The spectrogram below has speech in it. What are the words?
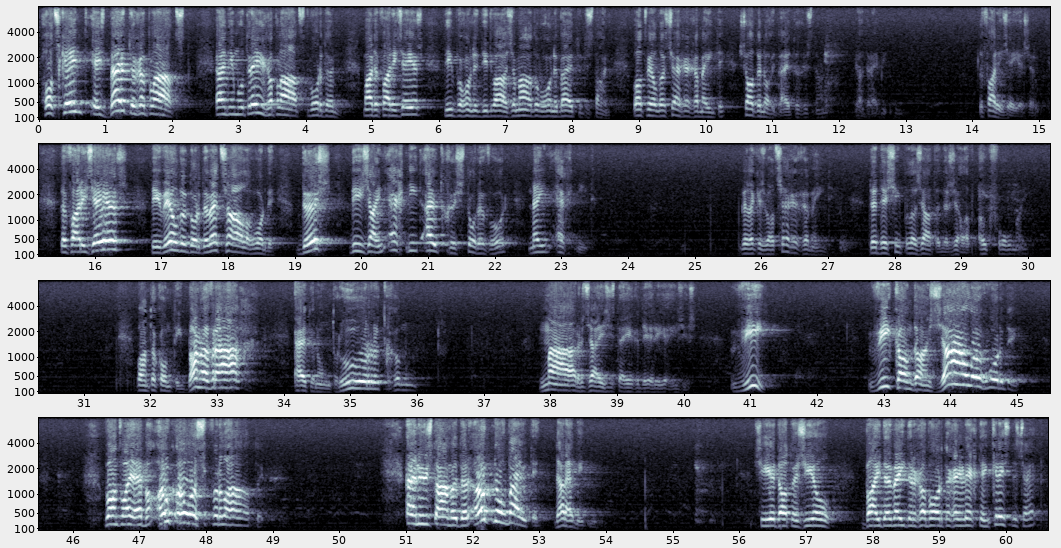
Gods kind is buiten geplaatst. En die moet erin geplaatst worden. Maar de fariseërs, die begonnen, die dwaze maagden begonnen buiten te staan. Wat wil dat zeggen gemeente? Ze hadden nooit buiten gestaan. Ja, daar heb. De fariseërs ook. De fariseërs, die wilden door de wet zalig worden. Dus, die zijn echt niet uitgestorven voor. Nee, echt niet. Wil ik eens wat zeggen gemeente. De discipelen zaten er zelf ook vol mee. Want er komt die bange vraag uit een ontroerd gemoed. Maar, zei ze tegen de Heer Jezus, wie, wie kan dan zalig worden? Want wij hebben ook alles verlaten. En nu staan we er ook nog buiten. Daar heb ik niet. Zie je dat de ziel bij de wedergeboorte geen licht in Christus heeft?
